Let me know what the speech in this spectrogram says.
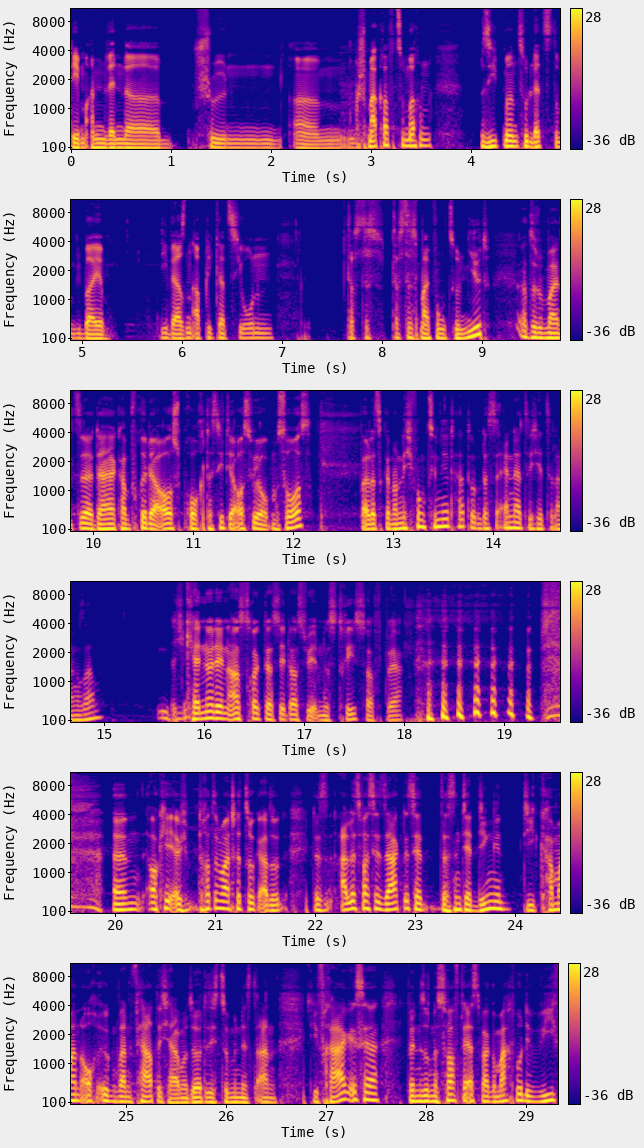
dem Anwender schön ähm, geschmackhaft zu machen. Sieht man zuletzt wie bei diversen Applikationen, dass das, dass das mal funktioniert. Also du meinst, äh, daher kam früher der Ausspruch, das sieht ja aus wie Open Source, weil das genau nicht funktioniert hat und das ändert sich jetzt langsam? Ich kenne nur den Ausdruck, das sieht aus wie Industriesoftware. ähm, okay, trotzdem mal einen Schritt zurück. Also das alles, was ihr sagt, ist ja, das sind ja Dinge, die kann man auch irgendwann fertig haben. So hört es sich zumindest an. Die Frage ist ja, wenn so eine Software erstmal gemacht wurde, wie,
